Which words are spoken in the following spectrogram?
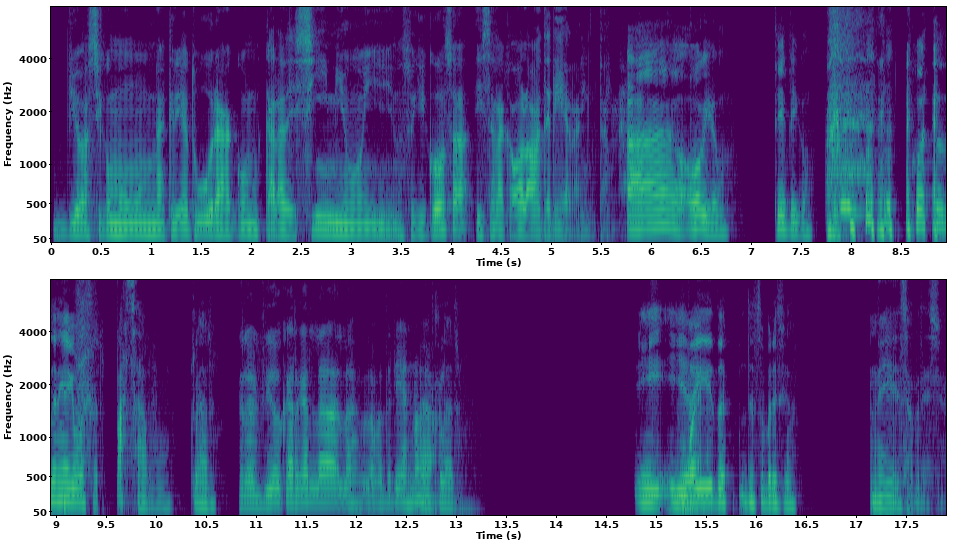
vio así como una criatura con cara de simio y no sé qué cosa. Y se le acabó la batería de la linterna. Ah, obvio. Típico. Justo tenía que pasar. Pasa, po. Claro, se le olvidó cargar la, la, la batería nueva. claro. Y, y Bueno. ahí des- desapareció. Y desapareció.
